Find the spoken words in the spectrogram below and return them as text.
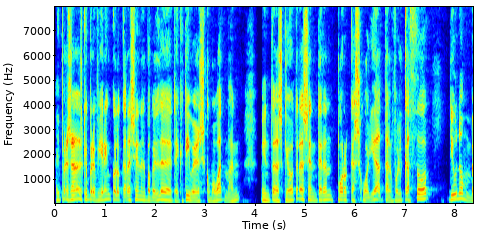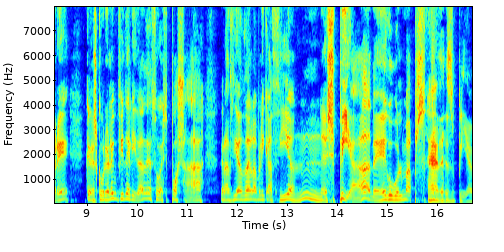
hay personas que prefieren colocarse en el papel de detectives, como Batman, mientras que otras se enteran por casualidad. Tal fue el caso de un hombre que descubrió la infidelidad de su esposa gracias a la aplicación espía de Google Maps. de espía.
